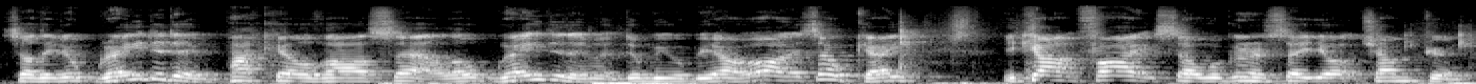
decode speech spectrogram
So they'd upgraded him. Paco Valcarcel upgraded him at WBO. Oh, it's okay. You can't fight, so we're going to say you're champion.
